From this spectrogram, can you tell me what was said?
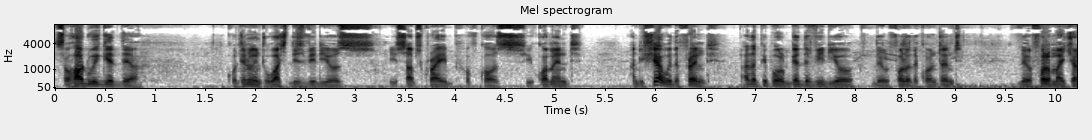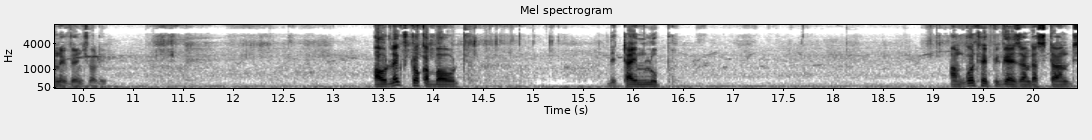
So how do we get there? Continuing to watch these videos, you subscribe, of course, you comment, and you share with a friend. Other people will get the video, they will follow the content, they will follow my channel eventually. I would like to talk about the time loop. I'm going to help you guys understand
